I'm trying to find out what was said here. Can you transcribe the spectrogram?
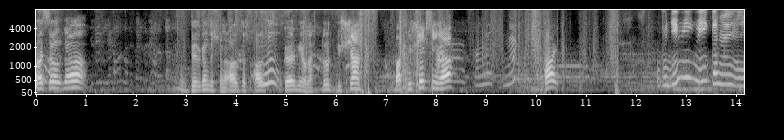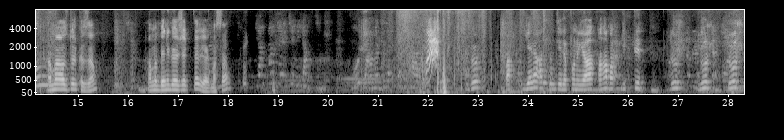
Masal da. Düzgün düş şunu az. Görmüyorlar. Dur düşeceksin. Bak düşeceksin ya. Ay. Ama az dur kızım. Ama beni görecekler ya masal. Dur. Bak yere attın telefonu ya. Aha bak gitti. Dur. Dur. Dur.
